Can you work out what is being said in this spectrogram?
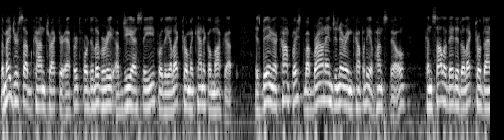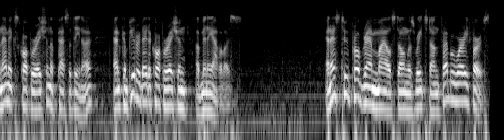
The major subcontractor effort for delivery of GSE for the electromechanical mock-up is being accomplished by Brown Engineering Company of Huntsville, Consolidated Electrodynamics Corporation of Pasadena, and Control Data Corporation of Minneapolis. An S2 program milestone was reached on February 1st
